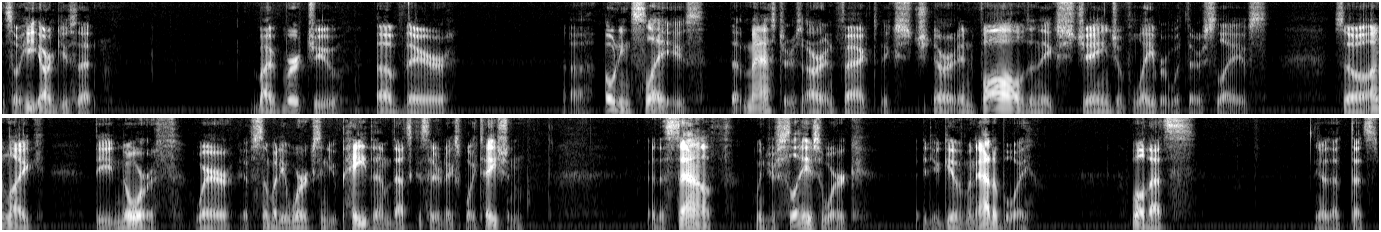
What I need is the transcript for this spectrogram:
so he argues that by virtue of their uh, owning slaves, that masters are in fact ex- are involved in the exchange of labor with their slaves. So unlike the North, where if somebody works and you pay them, that's considered exploitation. In the South, when your slaves work and you give them an attaboy, well, that's you know that that's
